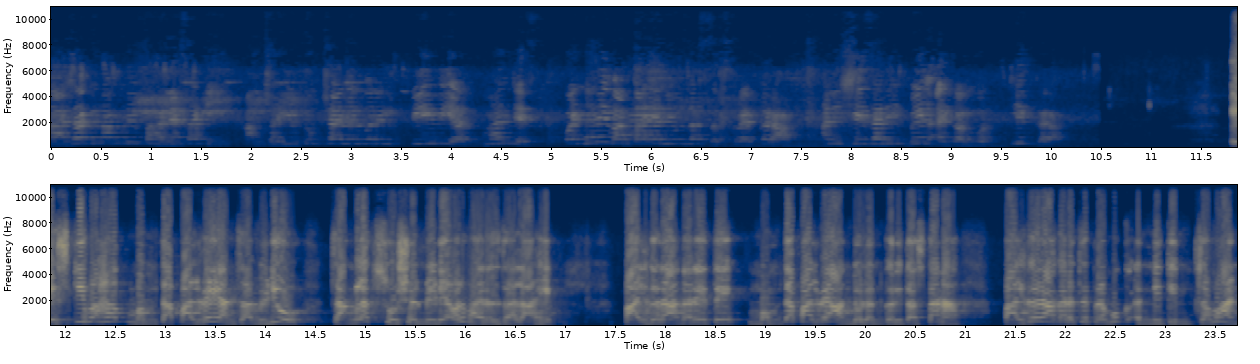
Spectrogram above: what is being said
ताज्या घडामोडी पाहण्यासाठी आमच्या यूट्यूब चॅनलवरील पी व्ही आर म्हणजेच पंढरी वार्ता या न्यूजला सबस्क्राईब करा आणि शेजारील बेल आयकॉनवर क्लिक करा. एसटी वाहक ममता पालवे यांचा व्हिडिओ चांगलाच सोशल मीडियावर व्हायरल झाला आहे. पालघर आगार येथे ममता पालवे आंदोलन करीत असताना पालघर आगाराचे प्रमुख नितीन चव्हाण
